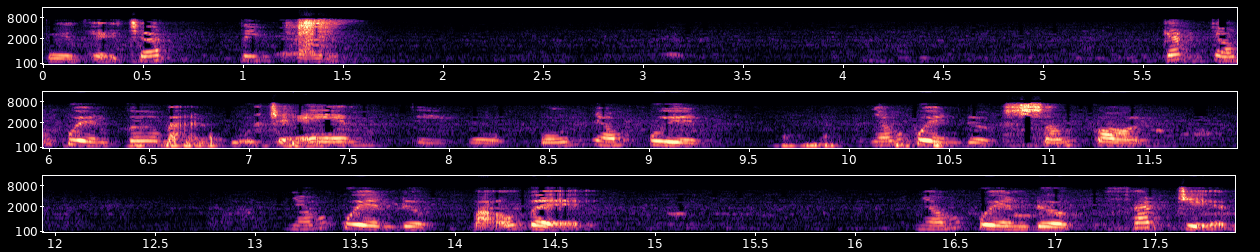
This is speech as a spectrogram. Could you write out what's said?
về thể chất, tinh thần. Các nhóm quyền cơ bản của trẻ em thì gồm 4 nhóm quyền. Nhóm quyền được sống còn, nhóm quyền được bảo vệ, nhóm quyền được phát triển,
